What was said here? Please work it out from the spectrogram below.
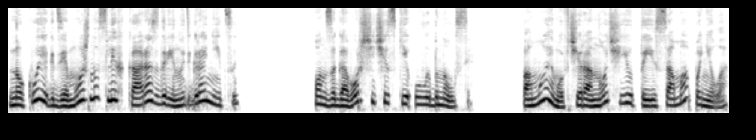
«но кое-где можно слегка раздвинуть границы». Он заговорщически улыбнулся. «По-моему, вчера ночью ты и сама поняла.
